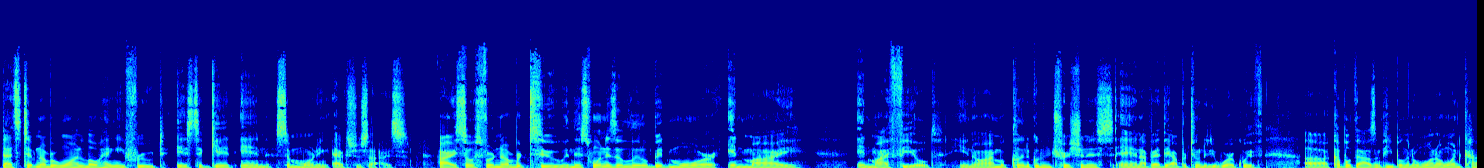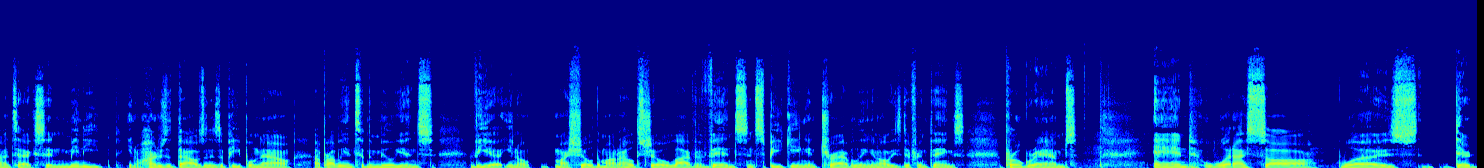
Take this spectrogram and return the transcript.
that's tip number one low hanging fruit is to get in some morning exercise. All right, so for number two, and this one is a little bit more in my in my field. You know, I'm a clinical nutritionist, and I've had the opportunity to work with uh, a couple thousand people in a one-on-one context, and many, you know, hundreds of thousands of people now, uh, probably into the millions, via you know my show, the Model Health Show, live events, and speaking, and traveling, and all these different things, programs. And what I saw was there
